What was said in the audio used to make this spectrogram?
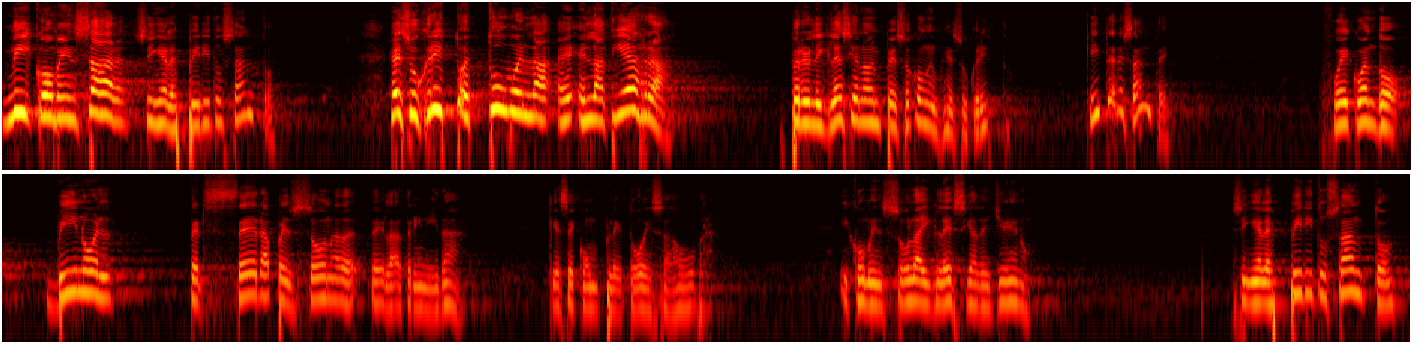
ni comenzar sin el Espíritu Santo. Jesucristo estuvo en la, eh, en la tierra, pero la iglesia no empezó con Jesucristo. Qué interesante. Fue cuando vino el tercera persona de la Trinidad que se completó esa obra. Y comenzó la iglesia de lleno. Sin el Espíritu Santo,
